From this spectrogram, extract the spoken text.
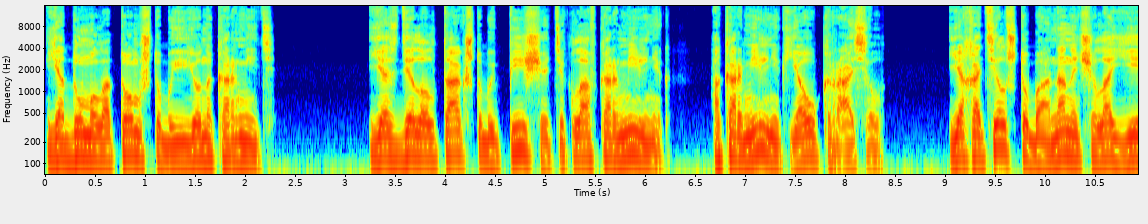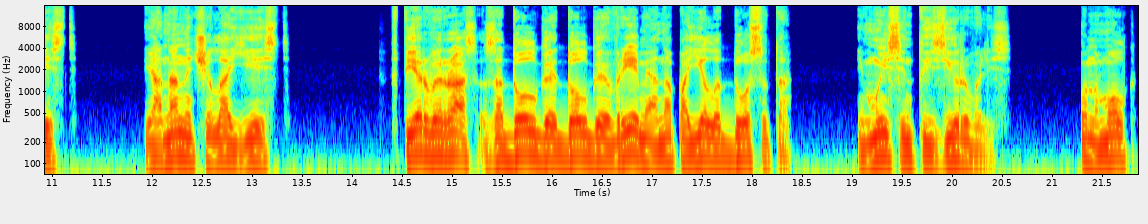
Я думал о том, чтобы ее накормить. Я сделал так, чтобы пища текла в кормильник, а кормильник я украсил. Я хотел, чтобы она начала есть. И она начала есть. В первый раз за долгое-долгое время она поела досыта, и мы синтезировались. Он умолк,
